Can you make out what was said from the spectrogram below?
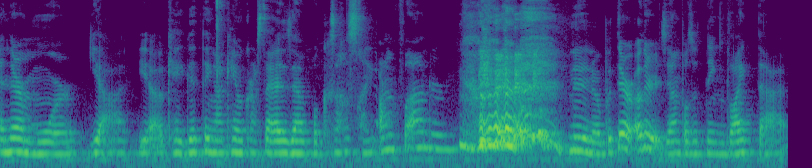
And there are more. Yeah, yeah. Okay, good thing I came across that example because I was like, I'm floundering. no, no, no. But there are other examples of things like that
